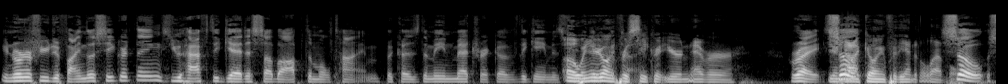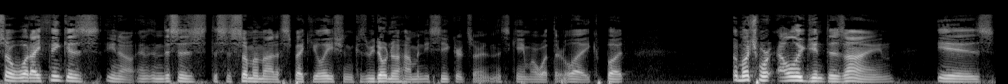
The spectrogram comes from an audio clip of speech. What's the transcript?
in order for you to find those secret things, you have to get a suboptimal time because the main metric of the game is. Oh, when you're going for time. secret, you're never right? you're so, not going for the end of the level. So, so what I think is, you know, and, and this is this is some amount of speculation because we don't know how many secrets are in this game or what they're like, but a much more elegant design is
